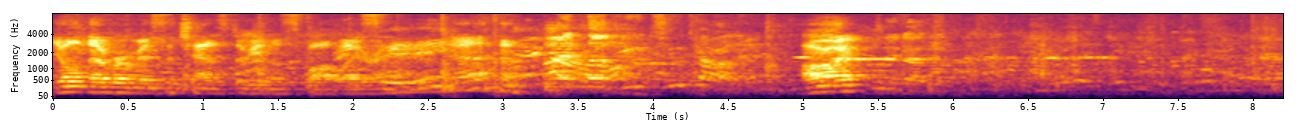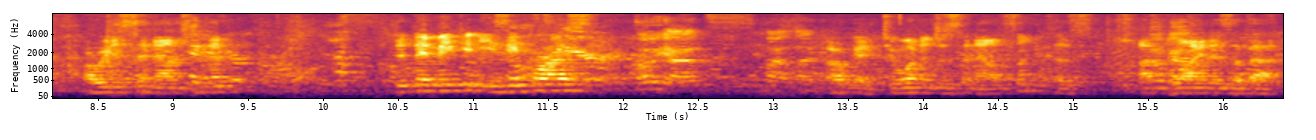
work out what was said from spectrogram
You'll never miss a chance to be in the spotlight, right? Yeah. I love you too, darling. All right. Are we just announcing them? Did they make it easy for us? Oh yeah, it's my life. Okay, do you want to just announce them? Because I'm blind as a bat.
